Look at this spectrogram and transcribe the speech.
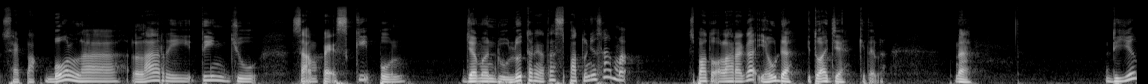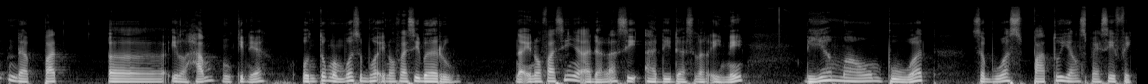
sepak bola, lari, tinju, sampai ski pun zaman dulu ternyata sepatunya sama. Sepatu olahraga ya udah itu aja gitu loh. Nah, dia mendapat uh, ilham mungkin ya untuk membuat sebuah inovasi baru. Nah, inovasinya adalah si Adidas Dassler ini dia mau buat sebuah sepatu yang spesifik.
